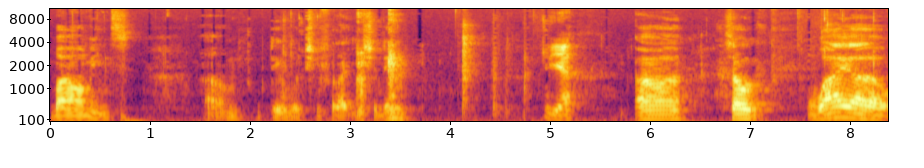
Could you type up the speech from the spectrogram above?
by all means, um, do what you feel like you should do. Yeah. Uh, so why uh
